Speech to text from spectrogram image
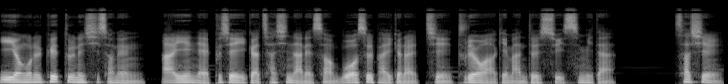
이 영혼을 꿰뚫는 시선은 INFJ가 자신 안에서 무엇을 발견할지 두려워하게 만들 수 있습니다. 사실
